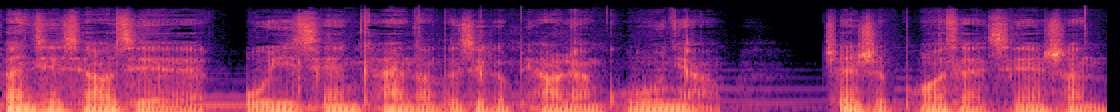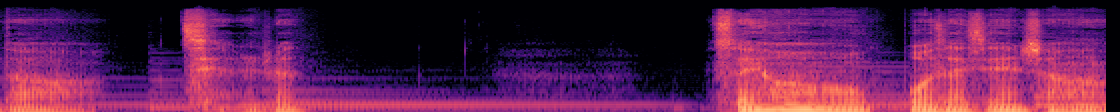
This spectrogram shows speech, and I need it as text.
番茄小姐无意间看到的这个漂亮姑娘，正是波仔先生的前任。随后，波仔先生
